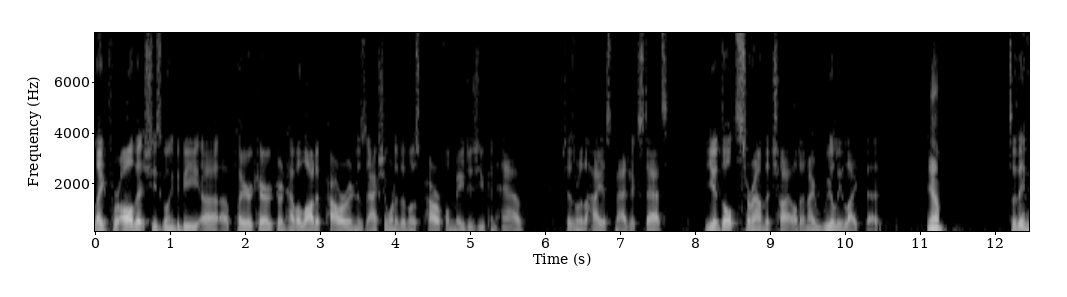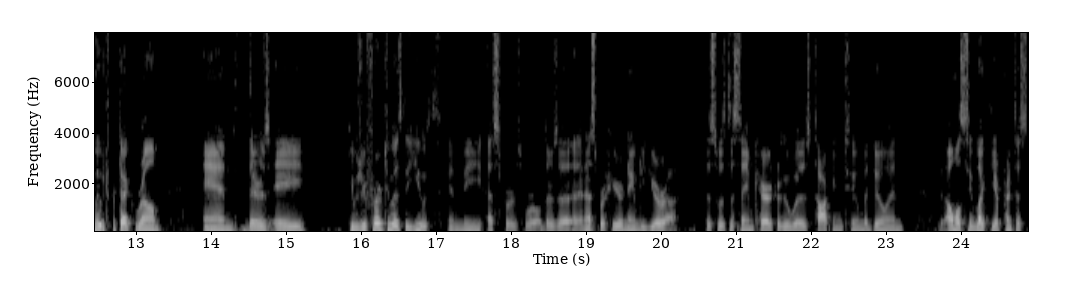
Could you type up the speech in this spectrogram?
like for all that she's going to be a, a player character and have a lot of power and is actually one of the most powerful mages you can have. She has one of the highest magic stats. The adults surround the child, and I really like that. Yeah. So they move to protect Relm, and there's a. He was referred to as the youth in the Esper's world. There's a, an Esper here named Yura. This was the same character who was talking to Maduin. It almost seemed like the apprentice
